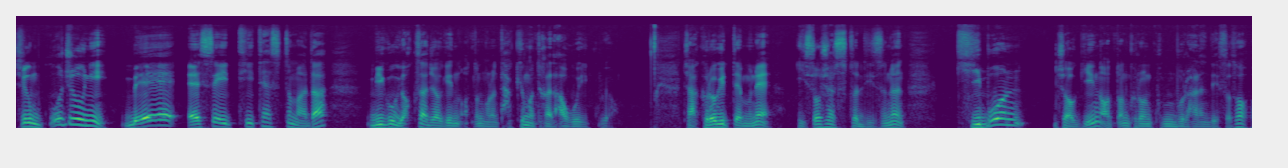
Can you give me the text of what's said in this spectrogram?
지금 꾸준히 매 SAT 테스트마다 미국 역사적인 어떤 그런 document가 나오고 있고요. 자, 그러기 때문에 이 social studies는 기본적인 어떤 그런 공부를 하는 데 있어서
